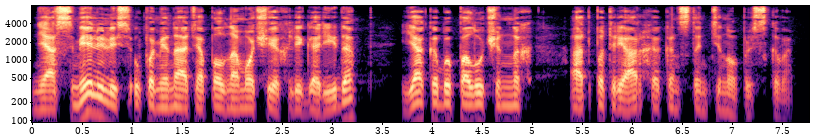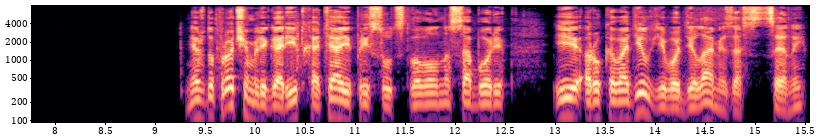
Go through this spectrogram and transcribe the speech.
не осмелились упоминать о полномочиях Лигорида, якобы полученных от патриарха Константинопольского. Между прочим, Лигорид, хотя и присутствовал на соборе и руководил его делами за сценой,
